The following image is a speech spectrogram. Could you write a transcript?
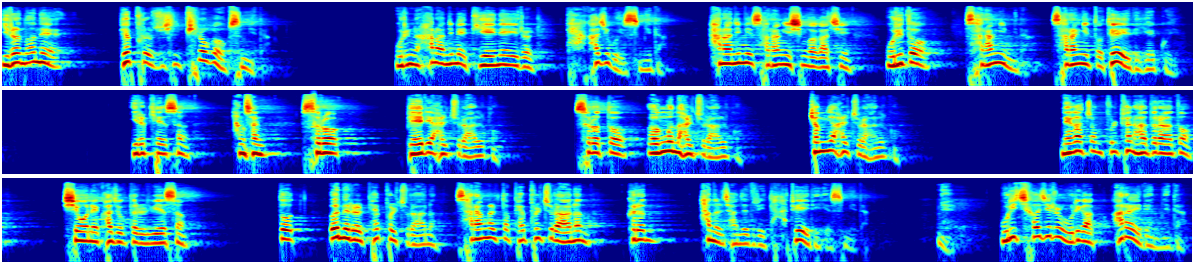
이런 은혜 베풀어 주실 필요가 없습니다. 우리는 하나님의 DNA를 다 가지고 있습니다. 하나님이 사랑이신과 같이 우리도 사랑입니다. 사랑이 또 되어야 되겠고요. 이렇게 해서 항상 서로 배려할 줄 알고 서로 또 응원할 줄 알고 격려할 줄 알고 내가 좀 불편하더라도 시온의 가족들을 위해서 또 은혜를 베풀 줄 아는 사랑을 또 베풀 줄 아는 그런 하늘 자녀들이 다 돼야 되겠습니다. 네. 우리 처지를 우리가 알아야 됩니다.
